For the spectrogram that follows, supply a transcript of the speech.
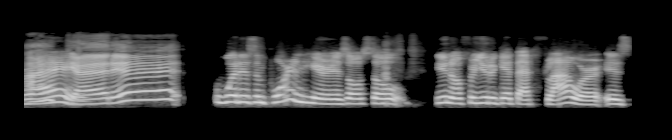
I get it. what is important here is also, you know, for you to get that flower is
